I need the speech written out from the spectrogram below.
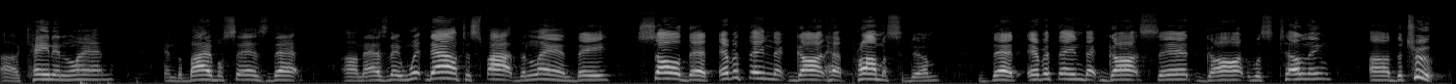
uh, Canaan land. And the Bible says that um, as they went down to spy the land, they saw that everything that God had promised them, that everything that God said, God was telling uh, the truth.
